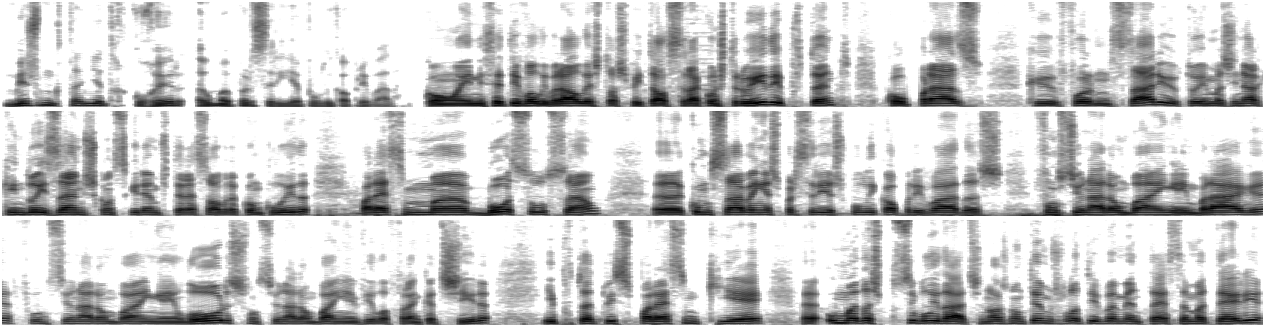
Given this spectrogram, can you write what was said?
mesmo que tenha de recorrer a uma parceria público-privada. Com a Iniciativa Liberal, este hospital será construído e, portanto, com o prazo que for necessário, estou a imaginar que em dois anos conseguiremos ter essa obra concluída, parece-me uma boa solução. Eh, como sabem, as parcerias público-privadas funcionaram bem em Braga, funcionaram bem em Louros, funcionaram bem em Vila Franca de Xira e, portanto, isso parece-me que é eh, uma das possibilidades. Nós não temos relativamente a essa matéria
